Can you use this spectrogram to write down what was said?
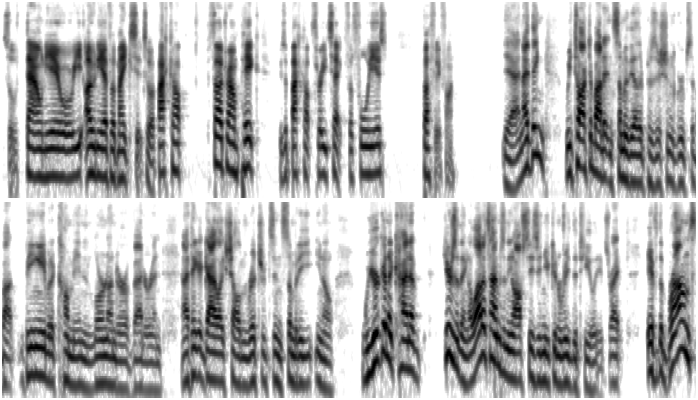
sort of down year or he only ever makes it to a backup. Third round pick, who's a backup three tech for four years, perfectly fine. Yeah, and I think we talked about it in some of the other positional groups about being able to come in and learn under a veteran. And I think a guy like Sheldon Richardson, somebody, you know, we're going to kind of here's the thing. A lot of times in the offseason, you can read the tea leaves, right? If the Browns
